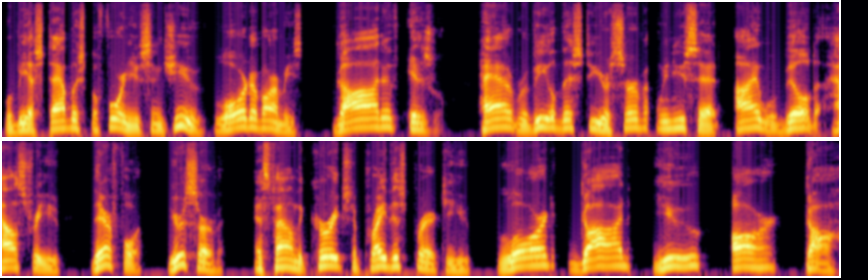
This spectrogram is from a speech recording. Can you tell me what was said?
will be established before you, since you, Lord of armies, God of Israel, have revealed this to your servant when you said, I will build a house for you. Therefore, your servant has found the courage to pray this prayer to you Lord God, you are God.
